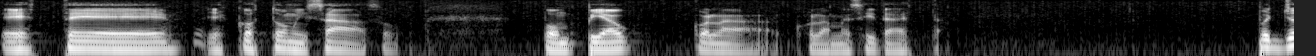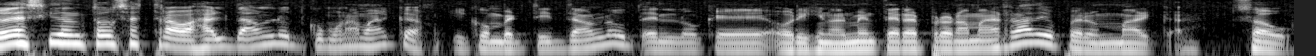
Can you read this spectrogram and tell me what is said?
este es customizada, so, pompeado con la, con la mesita esta. Pues yo decido entonces trabajar Download como una marca y convertir Download en lo que originalmente era el programa de radio, pero en marca. So,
